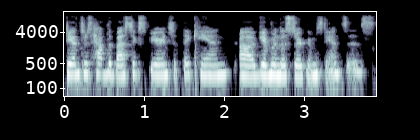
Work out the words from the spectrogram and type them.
dancers have the best experience that they can uh, given the circumstances.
